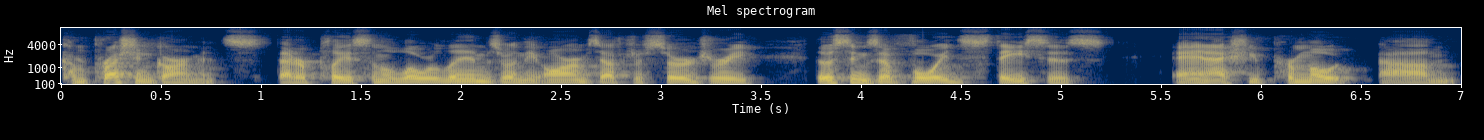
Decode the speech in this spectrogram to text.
compression garments that are placed on the lower limbs or on the arms after surgery. Those things avoid stasis and actually promote um,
